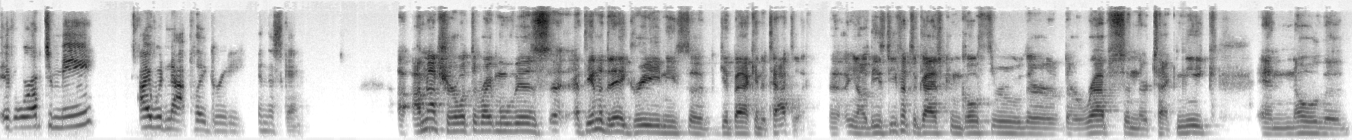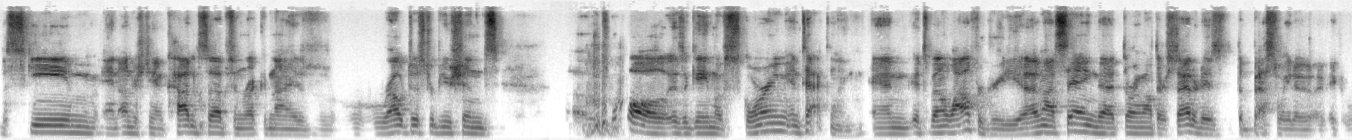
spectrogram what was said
if it were up to me, I would not play Greedy in this game. I'm not sure what the right move is. At the end of the day, Greedy needs to get back into tackling. Uh, you know, these defensive guys can go through their their reps and their technique and know the the scheme and understand concepts and recognize route distributions. Uh, football is a game of scoring and tackling, and it's been a while for Greedy. I'm not saying that throwing him out there Saturday is the best way to uh,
